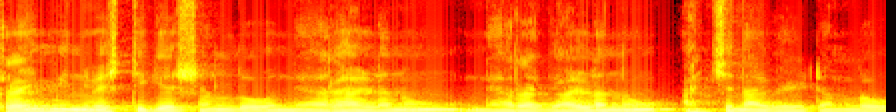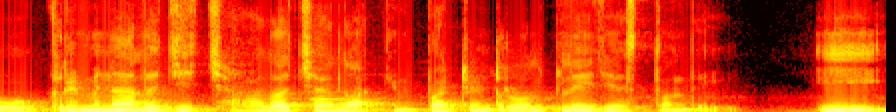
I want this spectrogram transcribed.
క్రైమ్ ఇన్వెస్టిగేషన్లో నేరాళ్ళను నేరగాళ్ళను అంచనా వేయడంలో క్రిమినాలజీ చాలా చాలా ఇంపార్టెంట్ రోల్ ప్లే చేస్తుంది. ఈ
